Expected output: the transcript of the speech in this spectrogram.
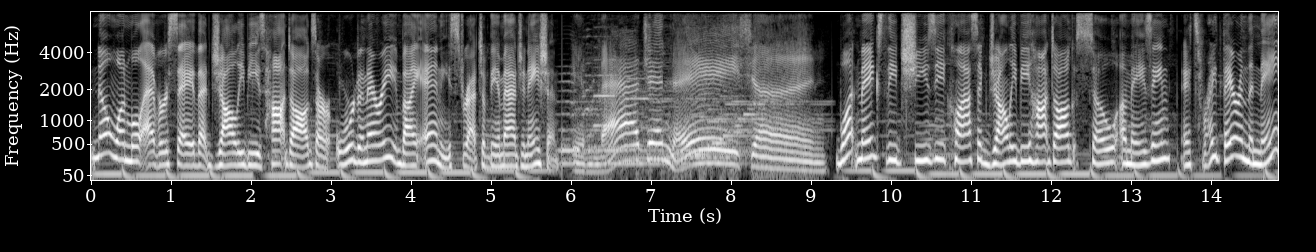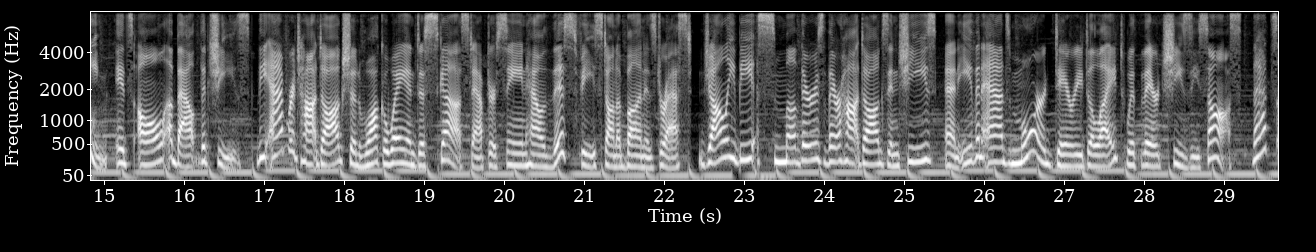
No one will ever say that Jollibee's hot dogs are ordinary by any stretch of the imagination. Imagination. What makes the cheesy classic Jollibee hot dog so amazing? It's right there in the name. It's all about the cheese. The average hot dog should walk away in disgust after seeing how this feast on a bun is dressed. Jollibee smothers their hot dogs in cheese and even adds more dairy delight with their cheesy sauce. That's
